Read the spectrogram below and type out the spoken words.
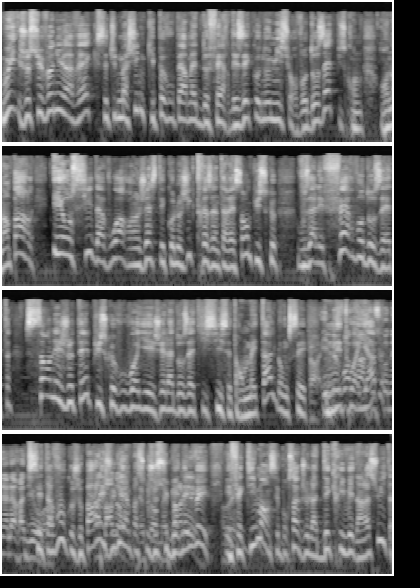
Oui, je suis venu avec. C'est une machine qui peut vous permettre de faire des économies sur vos dosettes, puisqu'on on en parle, et aussi d'avoir un geste écologique très intéressant, puisque vous allez faire vos dosettes sans les jeter, puisque vous voyez, j'ai la dosette ici, c'est en métal, donc c'est nettoyable. parce qu'on est à la radio, C'est hein. à vous que je parlais, Ah, pardon, Julien, parce que je suis mais bien parlez. élevé. Oui. Effectivement, c'est pour ça que je la décrivais dans la suite.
